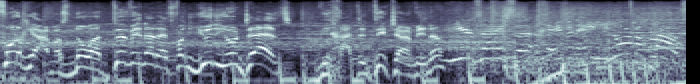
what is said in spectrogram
Vorig jaar was Noah de winnares van Junior Dance. Wie gaat er dit jaar winnen? Hier zijn ze. Geef een enorm applaus.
